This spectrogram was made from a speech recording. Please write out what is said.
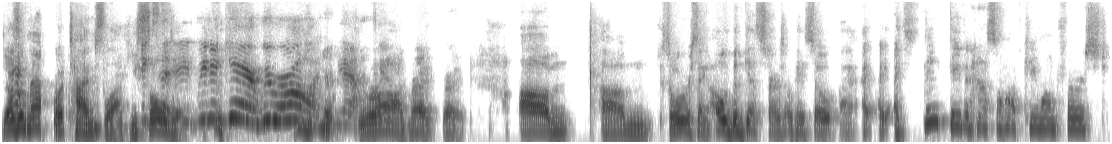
Doesn't matter what time slot he sold it. We didn't care. We were on. Yeah. we were on. Right, right. Um, um, so what we're saying? Oh, the guest stars. Okay, so I, I, I think David Hasselhoff came on first,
